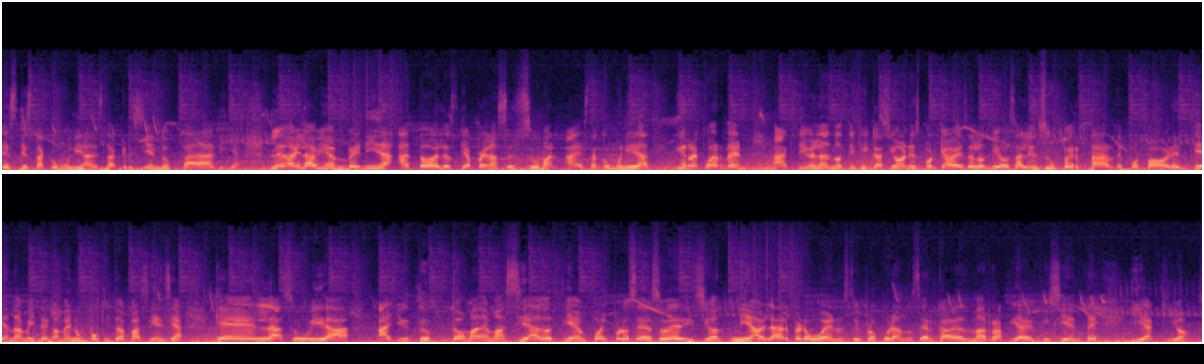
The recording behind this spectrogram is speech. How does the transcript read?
es que esta comunidad está creciendo cada día. Le doy la bienvenida a todos los que apenas se suman a esta comunidad y recuerden, activen las notificaciones porque a veces los videos salen súper tarde. Por favor entiéndame y ténganme un poquito de paciencia que la subida a YouTube toma demasiado tiempo el proceso de edición ni hablar, pero bueno, estoy procurando ser cada vez más rápida y eficiente y aquí vamos.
